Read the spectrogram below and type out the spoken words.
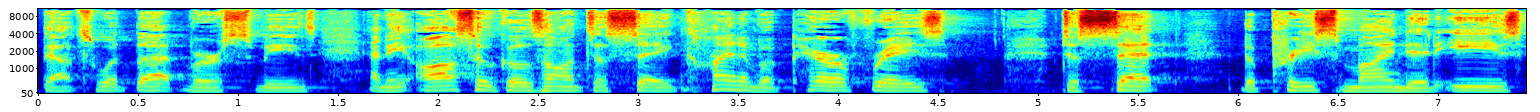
That's what that verse means. And he also goes on to say, kind of a paraphrase, to set the priest's mind at ease.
